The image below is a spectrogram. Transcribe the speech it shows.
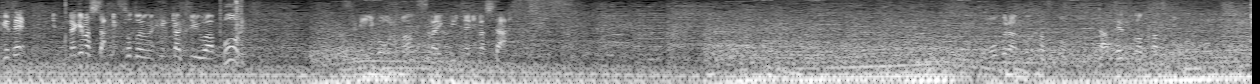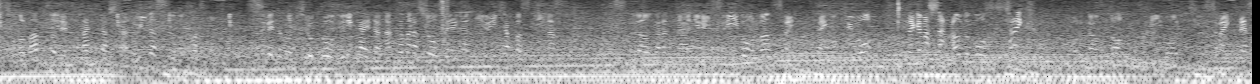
上げて投げました。外の変化球はボール。スリーボールマンストライクになりました。ホームランの数も打点の数もそのバットで叩き出した塁打数の数も全ての記録を塗り替えた中村奨成が二塁キャンバスにいます。ツーアウトランナー二塁スリーボールワンストライク。第五球を投げました。アウトコースストライク。ボールカウントスリーボールツーストライクです。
